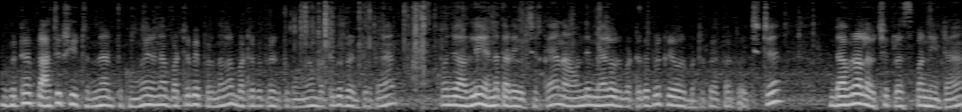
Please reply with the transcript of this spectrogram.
உங்ககிட்ட பிளாஸ்டிக் ஷீட் இருந்தால் எடுத்துக்கோங்க. இல்லைனா பட்டர் பேப்பர் இருந்தாலும் பட்டர் பேப்பர் எடுத்துக்கோங்க. பட்டர் பேப்பர் எடுத்துருக்கேன். கொஞ்சம் அதுலேயே எண்ணெய் தடவி வச்சுருக்கேன். நான் வந்து மேலே ஒரு பட்டர் பேப்பர் கீழே ஒரு பட்டர் பேப்பர் வச்சுட்டு டபராவில் வச்சு ப்ரெஸ் பண்ணிட்டேன்.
